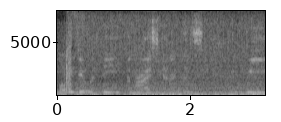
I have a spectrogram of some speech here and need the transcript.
What we do with the MRI scanner is we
